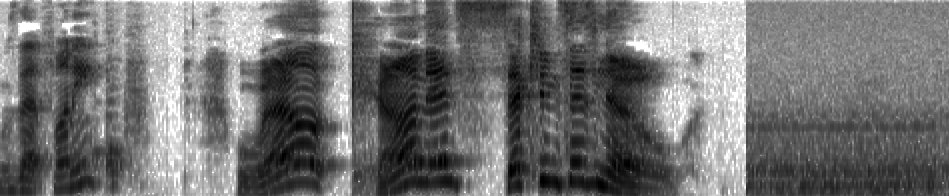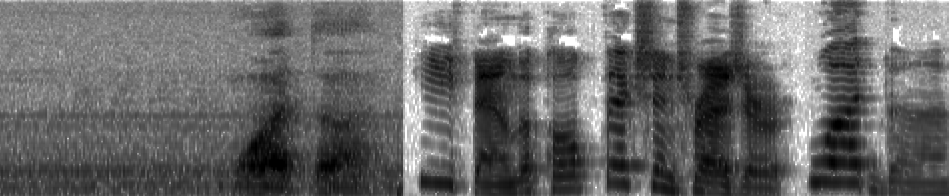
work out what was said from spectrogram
Was that funny? Well, comment section says no. What the? He found the Pulp Fiction treasure. What the?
